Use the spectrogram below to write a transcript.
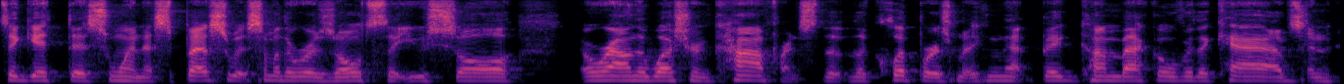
to get this win, especially with some of the results that you saw around the Western Conference. The, the Clippers making that big comeback over the Cavs and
